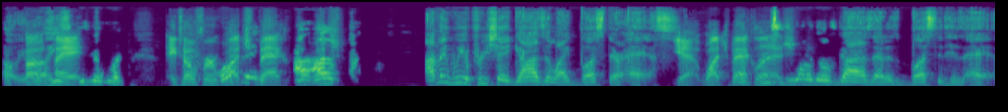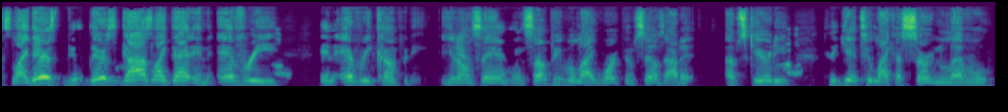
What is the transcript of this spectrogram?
Oh yeah, Uh, well, he's, I- he's been working. Hey Topher, watch thing, back I- watch, I think we appreciate guys that like bust their ass. yeah, watch backlash. is one of those guys that has busted his ass. Like there's there's guys like that in every in every company. You know Yeah. what I'm saying? And some people like work themselves out of obscurity to get to like a certain level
